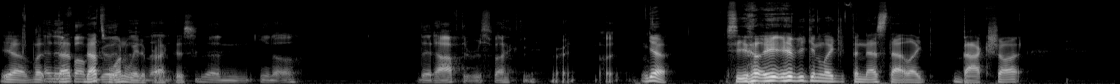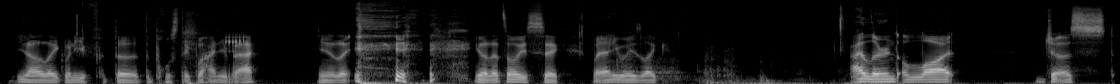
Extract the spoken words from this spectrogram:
yeah, but And that that's good, one way to then practice. Then you know, they'd have to respect me, right? But Yeah. See if you can like finesse that like back shot, you know, like when you put the the pool stick behind your Yeah. back, you know, like, you know, that's always sick. But anyways, like, I learned a lot just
